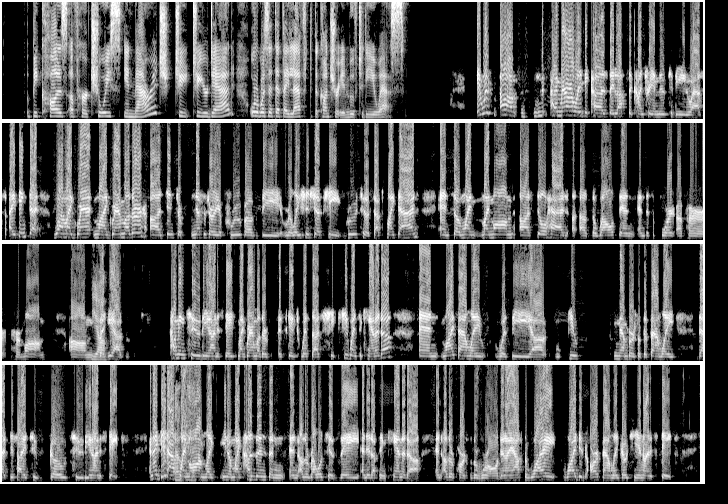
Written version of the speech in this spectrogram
because of her choice in marriage to to your dad, or was it that they left the country and moved to the U.S.? It was um, primarily because they left the country and moved to the U.S. I think that while my grand my grandmother uh, didn't necessarily approve of the relationship, she grew to accept my dad, and so my my mom uh, still had uh, the wealth and, and the support of her her mom. Um, Yeah. But yeah, coming to the United States, my grandmother escaped with us. She she went to Canada, and my family was the uh, few members of the family that decided to go to the United States. And I did ask Okay. my mom, like you know, my cousins and and other relatives, they ended up in Canada and other parts of the world, and I asked them why why did our family go to the United States?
